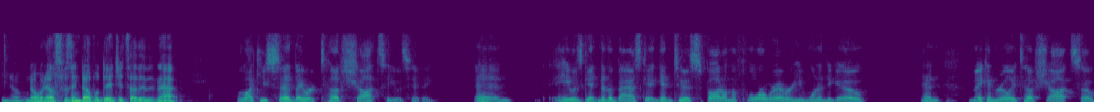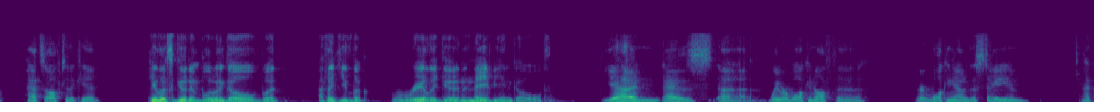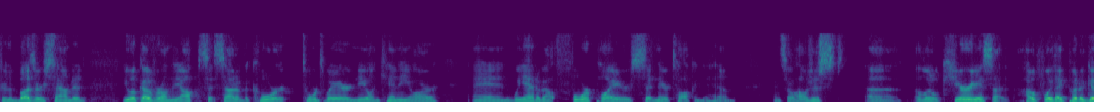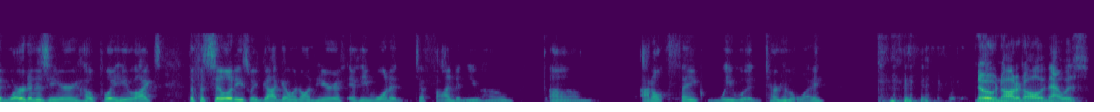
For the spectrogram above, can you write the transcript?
You know, no one else was in double digits other than that. Well, like you said, they were tough shots he was hitting, and he was getting to the basket, getting to his spot on the floor wherever he wanted to go, and making really tough shots. So hats off to the kid. He looks good in blue and gold, but I think he'd look really good in the navy and gold. Yeah, and as uh, we were walking off the or walking out of the stadium after the buzzer sounded, you look over on the opposite side of the court towards where Neil and Kenny are, and we had about four players sitting there talking to him. And so I was just uh, a little curious. I, hopefully they put a good word in his ear. Hopefully he liked the facilities we've got going on here. If if he wanted to find a new home, um, I don't think we would turn him away. no, not at all. And that was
